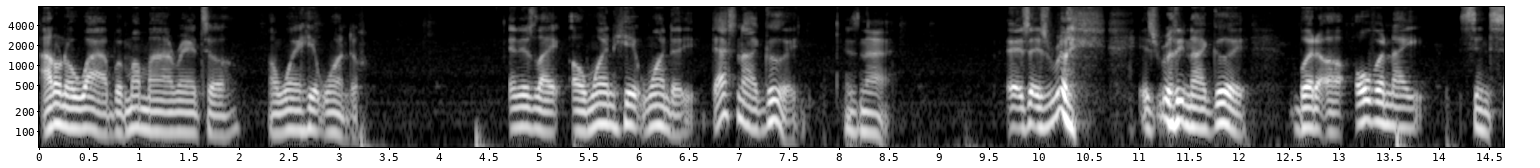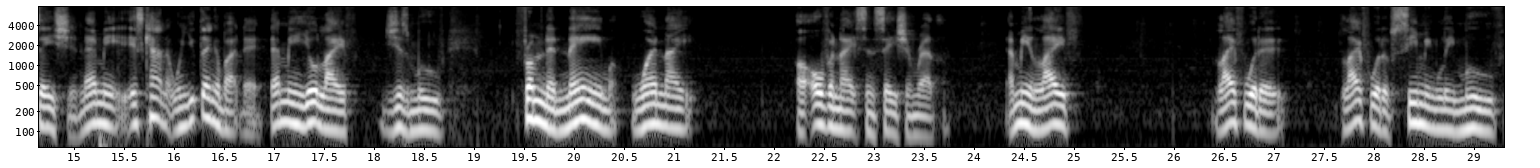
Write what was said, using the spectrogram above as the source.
I don't know why, but my mind ran to a one hit wonder. And it's like a one hit wonder, that's not good. It's not. It's, it's really it's really not good. But a overnight sensation. That mean it's kind of when you think about that, that mean your life just moved from the name one night or overnight sensation rather. I mean life life would have life would have seemingly moved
